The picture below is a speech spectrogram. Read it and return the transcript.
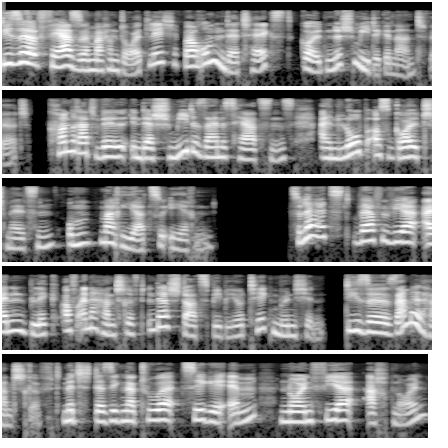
Diese Verse machen deutlich, warum der Text Goldene Schmiede genannt wird. Konrad will in der Schmiede seines Herzens ein Lob aus Gold schmelzen, um Maria zu ehren. Zuletzt werfen wir einen Blick auf eine Handschrift in der Staatsbibliothek München. Diese Sammelhandschrift mit der Signatur CGM 9489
